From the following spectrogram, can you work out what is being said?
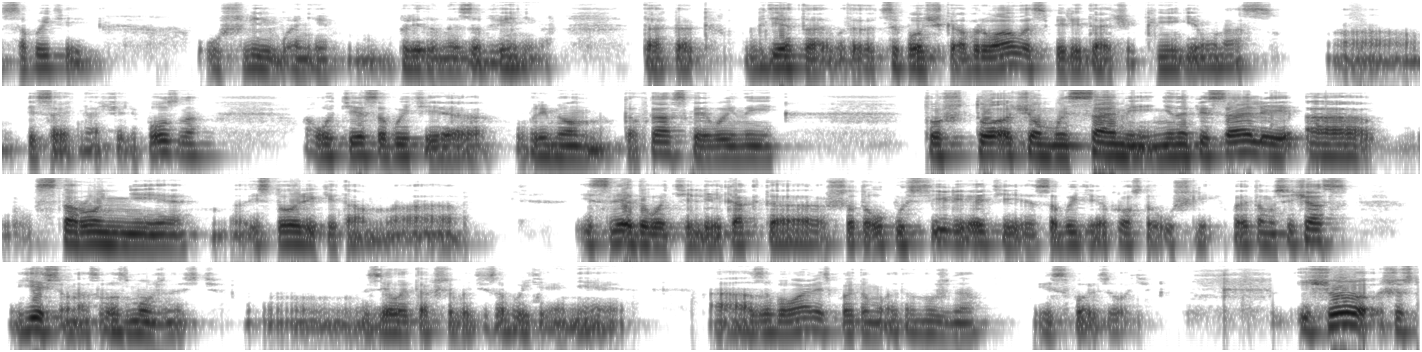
событий ушли, они преданы забвению, так как где-то вот эта цепочка обрывалась, передачи книги у нас писать начали поздно, а вот те события времен Кавказской войны, то, что, о чем мы сами не написали, а сторонние историки, там, а, исследователи как-то что-то упустили, эти события просто ушли. Поэтому сейчас есть у нас возможность сделать так, чтобы эти события не а, забывались, поэтому это нужно использовать. Еще 6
